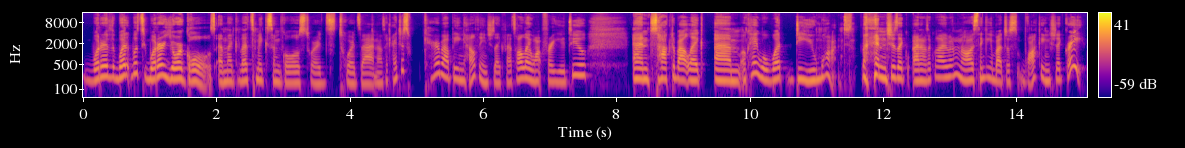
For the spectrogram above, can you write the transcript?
what are the what what's what are your goals? And like let's make some goals towards towards that. And i was like i just care about being healthy. And she's like that's all i want for you too. And talked about like um okay well what do you want? And she's like and i was like well i don't know. I was thinking about just walking. She's like great.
